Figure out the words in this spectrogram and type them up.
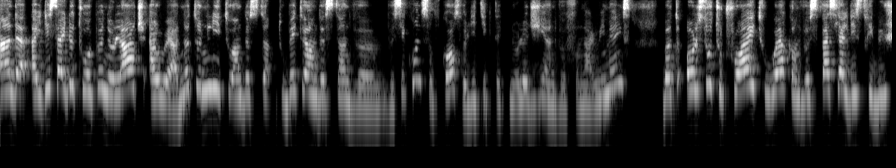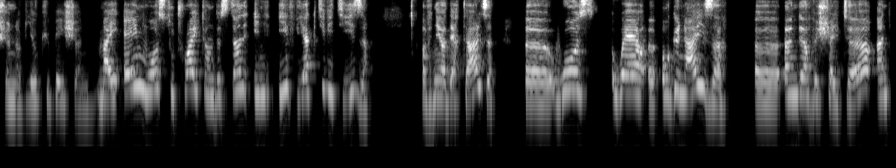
And I decided to open a large area, not only to understand, to better understand the, the sequence, of course, the lithic technology and the fauna remains, but also to try to work on the spatial distribution of the occupation. My aim was to try to understand in, if the activities of Neanderthals uh, was were uh, organized uh, under the shelter and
